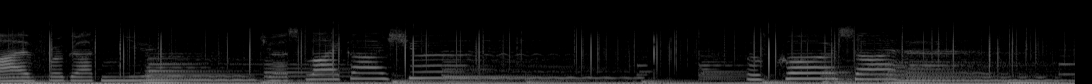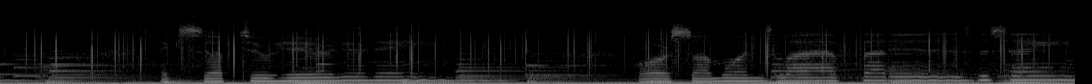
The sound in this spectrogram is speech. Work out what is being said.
I've forgotten you just like I should. Of course I have, except to hear your name or someone's laugh that is the same.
